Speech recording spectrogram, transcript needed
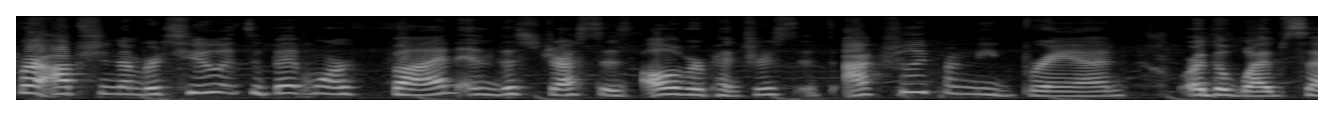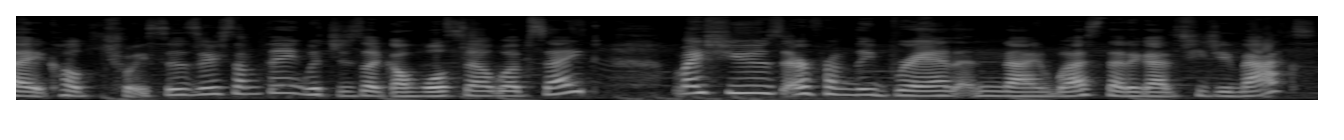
For option number two, it's a bit more fun, and this dress is all over Pinterest. It's actually from the brand or the website called Choices or something, which is like a wholesale website. My shoes are from the brand Nine West that I got at TJ Maxx,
